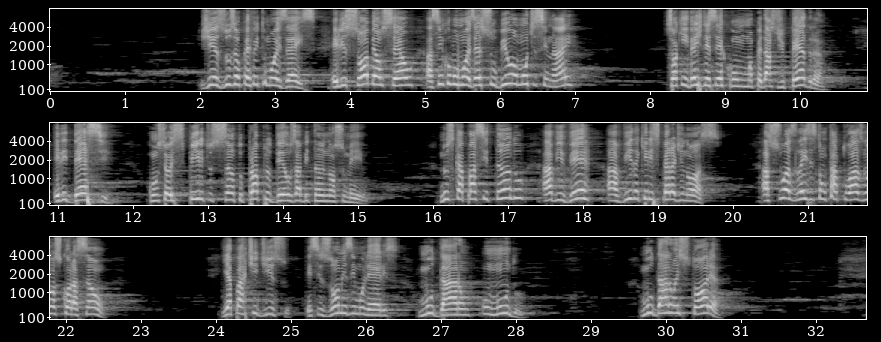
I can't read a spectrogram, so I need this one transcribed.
Jesus é o perfeito Moisés. Ele sobe ao céu, assim como Moisés subiu ao Monte Sinai. Só que em vez de descer com um pedaço de pedra, ele desce com o seu Espírito Santo, o próprio Deus habitando em nosso meio, nos capacitando a viver a vida que ele espera de nós. As suas leis estão tatuadas no nosso coração. E a partir disso, esses homens e mulheres mudaram o mundo. Mudaram a história.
